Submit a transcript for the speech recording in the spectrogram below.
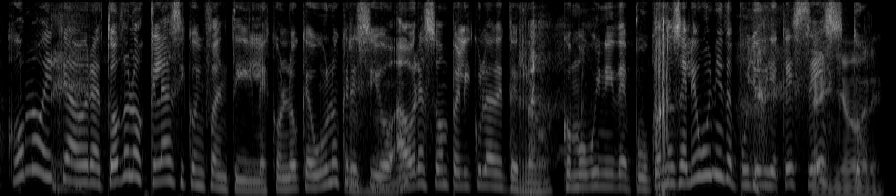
¿Cómo es que ahora todos los clásicos infantiles con lo que uno creció ahora son películas de terror? Como Winnie the Pooh. Cuando salió Winnie the Pooh yo dije, ¿qué es esto? Señores.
